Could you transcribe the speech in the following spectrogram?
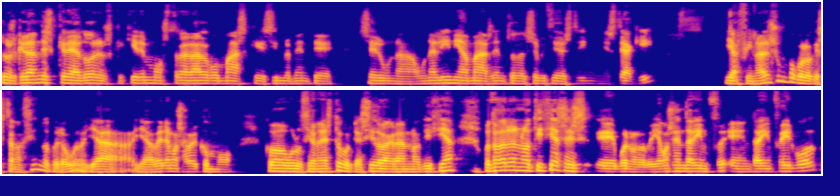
los grandes creadores que quieren mostrar algo más que simplemente ser una, una línea más dentro del servicio de streaming esté aquí. Y al final es un poco lo que están haciendo, pero bueno, ya, ya veremos a ver cómo, cómo evoluciona esto, porque ha sido la gran noticia. Otra de las noticias es, eh, bueno, lo veíamos en Daring, en Daring Fairball,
